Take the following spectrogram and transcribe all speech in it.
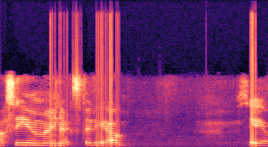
I'll see you in my next video. See ya.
